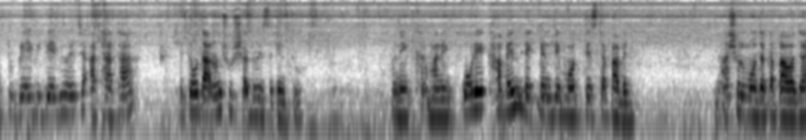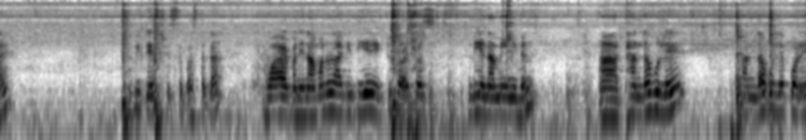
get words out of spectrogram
একটু গ্রেভি গ্রেভি হয়েছে, আঠা আঠা। খেতেও দারুণ সুস্বাদু হয়েছে কিন্তু। মানে মানে করে খাবেন, দেখবেন যে মজ টেস্টটা পাবেন। আসল মজাটা পাওয়া যায়। খুবই টেস্ট হচ্ছে পাস্তাটা। হওয়ার মানে নামানোর আগে দিয়ে একটু সয়া সস দিয়ে নামিয়ে নেবেন। আর ঠান্ডা হলে ঠান্ডা হলে পরে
